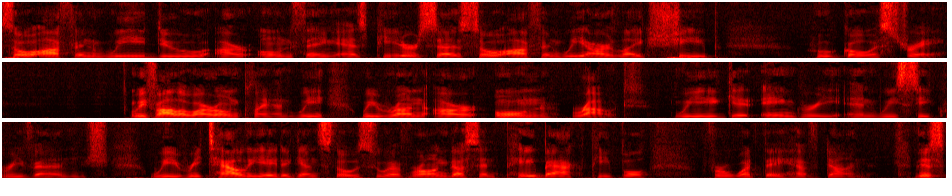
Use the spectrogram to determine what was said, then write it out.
So often we do our own thing. As Peter says, so often we are like sheep who go astray. We follow our own plan, we, we run our own route we get angry and we seek revenge. We retaliate against those who have wronged us and pay back people for what they have done. This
